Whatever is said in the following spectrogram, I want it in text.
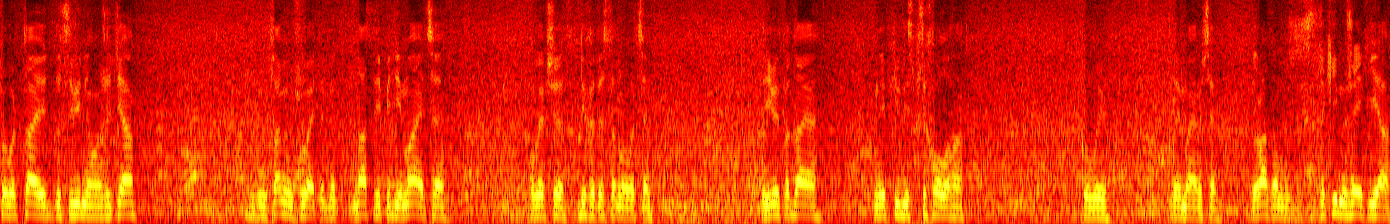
повертають до цивільного життя. Ну, Самі відчуваєте, настрій підіймається, легше дихати становиться. І відпадає необхідність психолога, коли займаємося разом з такими ж, як і я,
